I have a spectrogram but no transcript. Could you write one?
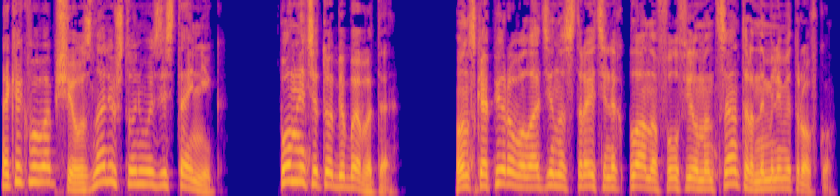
А как вы вообще узнали, что у него здесь тайник? Помните Тоби Бэббета? Он скопировал один из строительных планов Fulfillment Center на миллиметровку.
